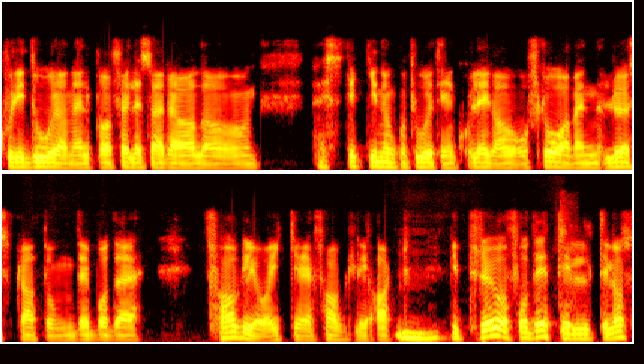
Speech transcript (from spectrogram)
korridorene eller på fellesarealer. og Stikke innom kontoret til en kollega og slå av en løs prat om det både faglig og ikke faglig art. Mm. Vi prøver å få det til, til oss,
